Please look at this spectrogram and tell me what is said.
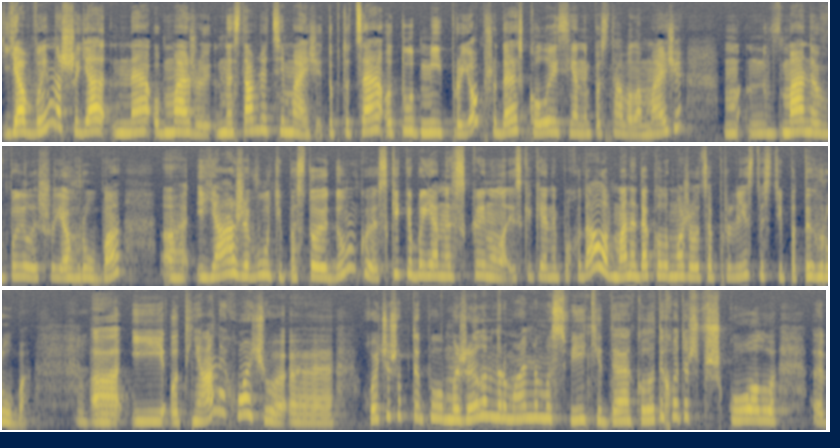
я винна, що я не обмежую, не ставлю ці межі. Тобто, це отут мій пройоб, що десь колись я не поставила межі, в мене вбили, що я груба. І я живу типу, з тою думкою, скільки би я не скинула і скільки я не похудала, в мене деколи може оце пролізти, типу, ти груба. Uh-huh. А, І от я не хочу. Е, Хочу, щоб типу, ми жили в нормальному світі, де коли ти ходиш в школу, е,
